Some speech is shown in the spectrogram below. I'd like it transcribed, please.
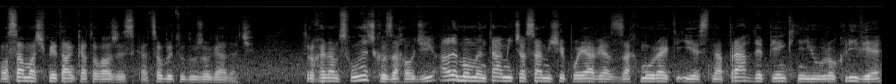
O sama śmietanka towarzyska, co by tu dużo gadać. Trochę nam słoneczko zachodzi, ale momentami czasami się pojawia z zachmurek i jest naprawdę pięknie i urokliwie.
